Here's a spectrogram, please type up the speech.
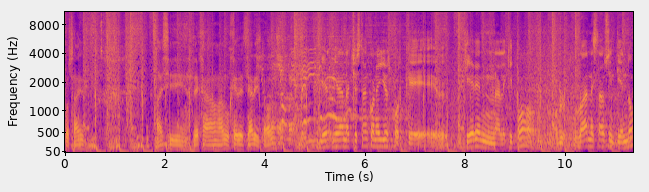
pues ahí, ahí sí dejan algo que desear y todo. Mira, mira Nacho, están con ellos porque quieren al equipo, lo han estado sintiendo,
